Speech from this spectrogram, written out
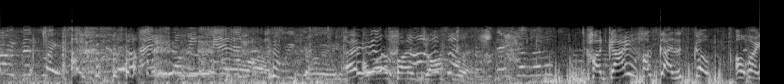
going this way. I know we can. I I feel want to find Jocelyn. There's a little. Hot guy, hot guy, let's go. Oh my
